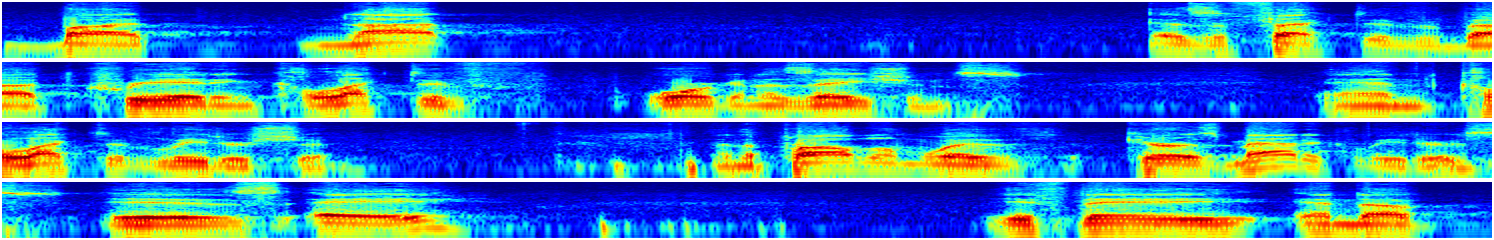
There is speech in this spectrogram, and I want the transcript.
but not as effective about creating collective organizations and collective leadership. And the problem with charismatic leaders is A, if they end up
